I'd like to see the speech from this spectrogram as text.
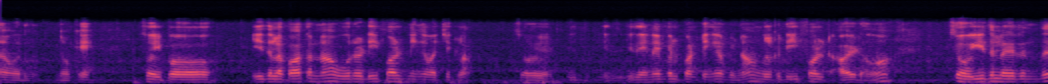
தான் வருது. ஓகே ஸோ இப்போது இதில் பார்த்தோம்னா ஒரு டிஃபால்ட் நீங்கள் வச்சுக்கலாம். ஸோ இது இது எனேபிள் பண்ணிட்டீங்க அப்படின்னா உங்களுக்கு டிஃபால்ட் ஆகிடும் ஸோ இதில் இருந்து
